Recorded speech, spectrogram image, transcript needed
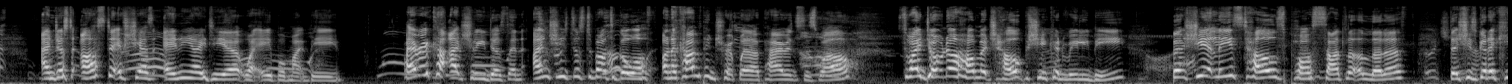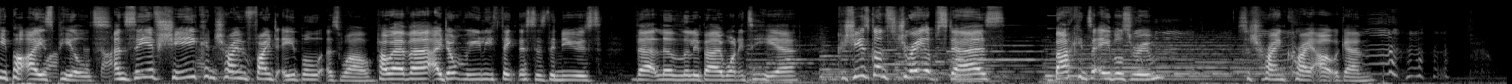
and just asked her if she has any idea where Abel might be. Erica actually doesn't, and she's just about to go off on a camping trip with her parents as well. So I don't know how much help she can really be. But she at least tells poor sad little Lilith that she's gonna keep her eyes peeled and see if she can try and find Abel as well. However, I don't really think this is the news that little Lily Bear wanted to hear. Because she's gone straight upstairs, back into Abel's room, to try and cry it out again.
